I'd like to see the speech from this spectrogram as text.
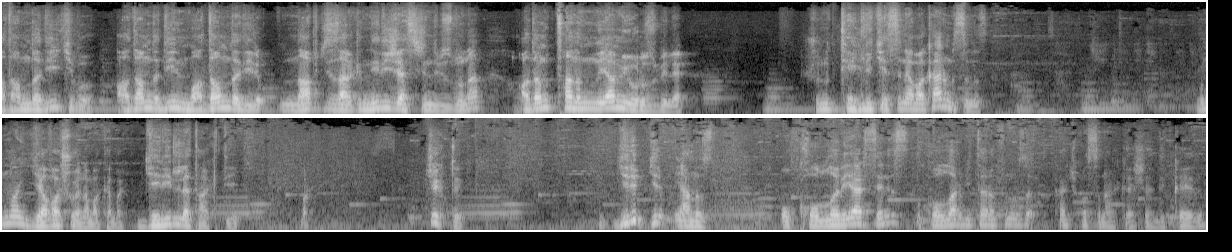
adam da değil ki bu. Adam da değil, madam da değil. Ne yapacağız arkadaşlar? Ne diyeceğiz şimdi biz buna? Adamı tanımlayamıyoruz bile. Şunun tehlikesine bakar mısınız? Bundan yavaş oynamak bak. Gerilla taktiği. Bak. Çıktık. Girip girip yalnız o kolları yerseniz o kollar bir tarafınıza kaçmasın arkadaşlar dikkat edin.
